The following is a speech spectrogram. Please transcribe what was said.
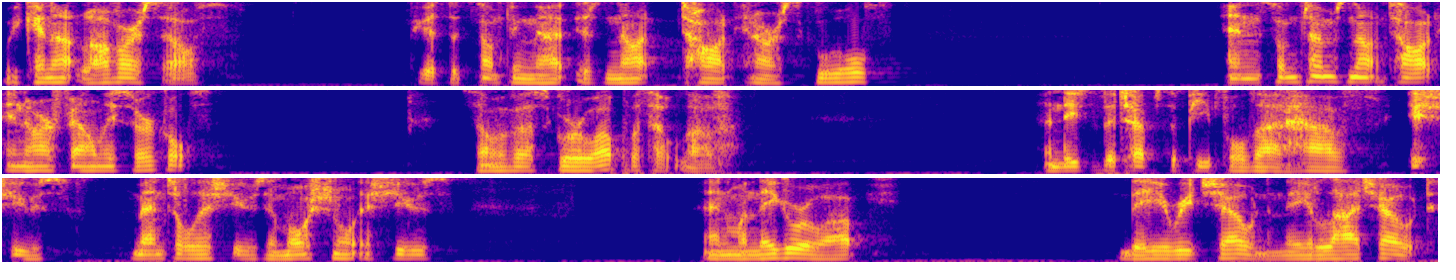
we cannot love ourselves because it's something that is not taught in our schools and sometimes not taught in our family circles. Some of us grow up without love. And these are the types of people that have issues, mental issues, emotional issues. And when they grow up, they reach out and they latch out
